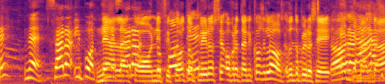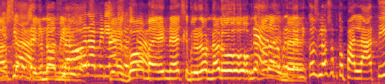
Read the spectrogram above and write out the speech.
ε, Ναι, Σάρα, λοιπόν, Ναι, είναι αλλά Σάρα... το νηφικό πότε; το πλήρωσε ο Βρετανικός λαός. Δεν το πλήρωσε Τώρα, η εντάξει, Μαντάμ. εσύ ο Βρετανικός Συγγνώμη λαός, λίγο. τώρα μιλάς Και εγώ, σωστά. άμα είναι έτσι και πληρώνω άλλο, μια Ναι, χαρά αλλά ο είμαι. Βρετανικός λαός από το παλάτι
